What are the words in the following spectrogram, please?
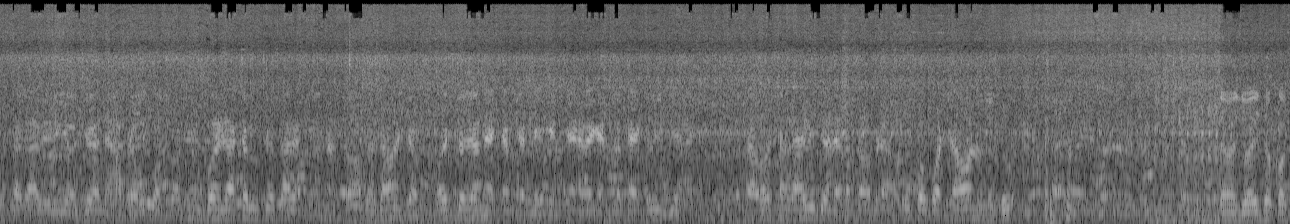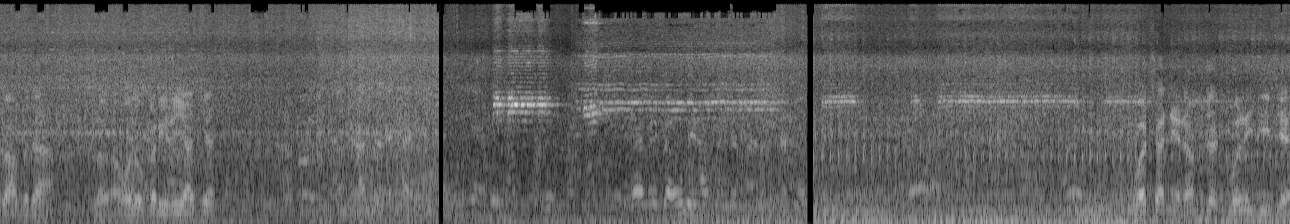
વરસાદ આવી રહ્યો છે અને આપણે ઉપર કચ્છનું બંધ રાખેલું છે ત્યારે તો આપણે જવાનું છે બસ કેમ કે ટિકિટ ટ્રેન વેગન લખાઈ ગયેલી છે. વરસાદ આવી ગયો ને તો આપણે ઉપર પર જવાનું હતું. તમે જોઈ શકો છો આ બધા ઓલું કરી રહ્યા છે. વરસાદની રમઝટ બોલી ગઈ છે.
